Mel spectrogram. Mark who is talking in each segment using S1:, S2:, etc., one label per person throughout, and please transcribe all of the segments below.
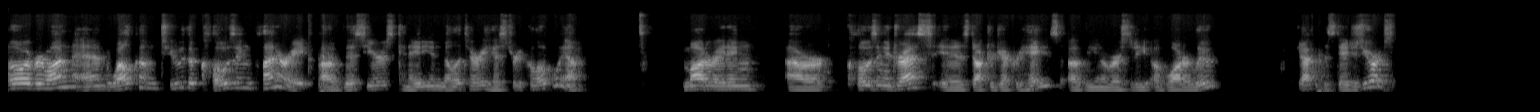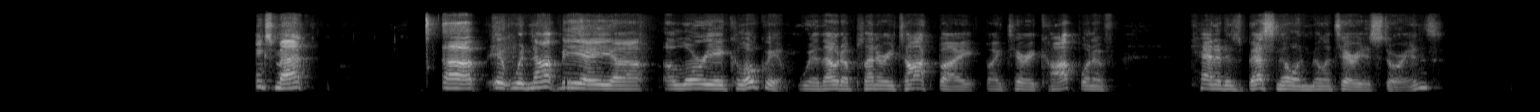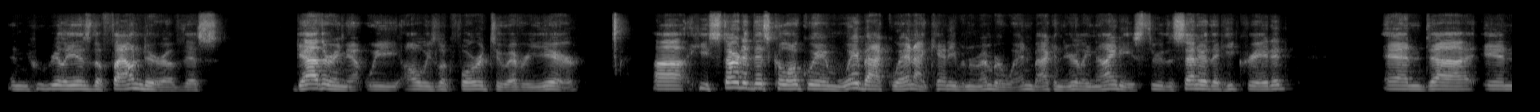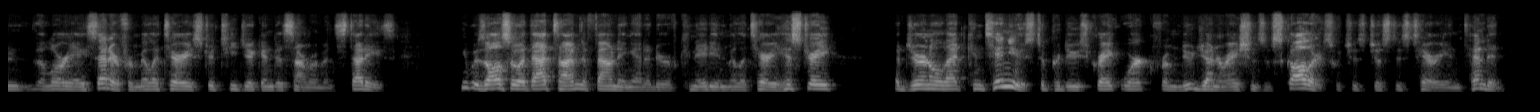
S1: Hello, everyone, and welcome to the closing plenary of this year's Canadian Military History Colloquium. Moderating our closing address is Dr. Geoffrey Hayes of the University of Waterloo. Jeff, the stage is yours.
S2: Thanks, Matt. Uh, it would not be a, uh, a Laurier colloquium without a plenary talk by, by Terry Copp, one of Canada's best known military historians, and who really is the founder of this gathering that we always look forward to every year. Uh, he started this colloquium way back when, I can't even remember when, back in the early 90s, through the center that he created and uh, in the Laurier Center for Military Strategic and Disarmament Studies. He was also at that time the founding editor of Canadian Military History, a journal that continues to produce great work from new generations of scholars, which is just as Terry intended.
